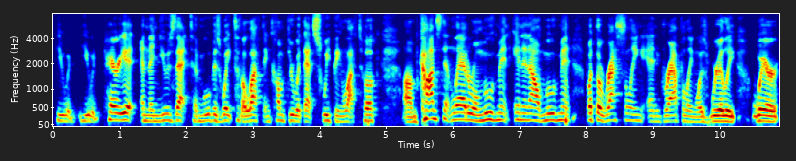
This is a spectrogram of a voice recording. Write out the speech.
He would he would parry it and then use that to move his weight to the left and come through with that sweeping left hook. Um, constant lateral movement, in and out movement, but the wrestling and grappling was really where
